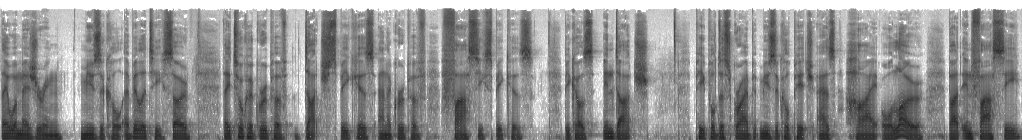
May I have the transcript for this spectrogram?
they were measuring musical ability. So they took a group of Dutch speakers and a group of Farsi speakers, because in Dutch, people describe musical pitch as high or low, but in Farsi,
